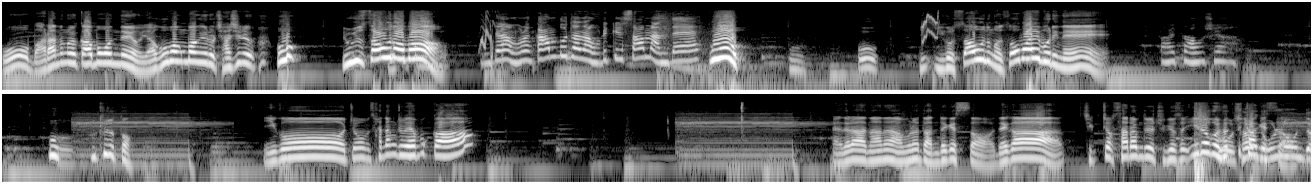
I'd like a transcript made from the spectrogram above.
오 말하는 걸 까먹었네요 야구방망이로 자신을 어? 여기서 싸우나 봐 얘들아 우린 깐부잖아. 우리끼리 싸우면 안 돼. 오! 오. 이, 이거 싸우는 건 서바이벌이네 나이트 아웃이야. 오! 불켜졌다 이거 좀 사냥 좀 해볼까? 얘들아 나는 아무래도 안 되겠어 내가 직접 사람들을 죽여서 1억을 오, 사람들 획득하겠어 올라온다.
